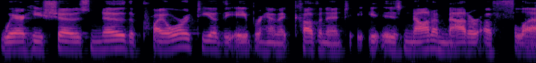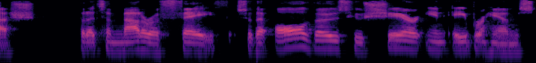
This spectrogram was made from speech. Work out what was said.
where he shows no, the priority of the Abrahamic covenant is not a matter of flesh, but it's a matter of faith, so that all those who share in Abraham's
